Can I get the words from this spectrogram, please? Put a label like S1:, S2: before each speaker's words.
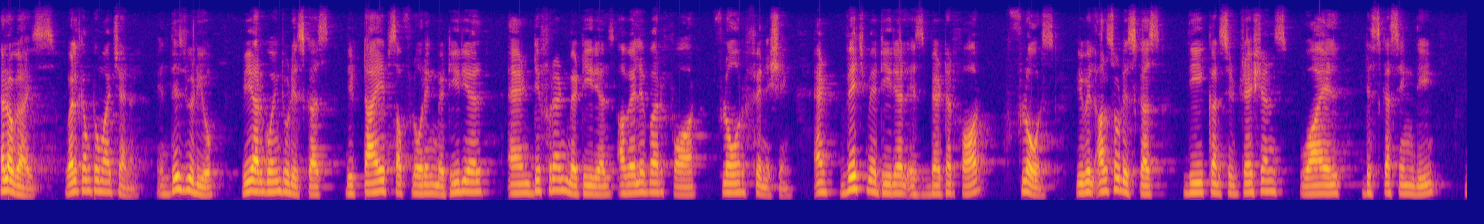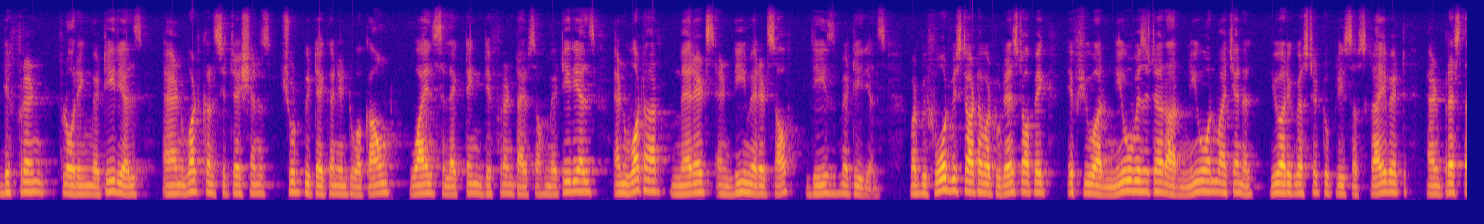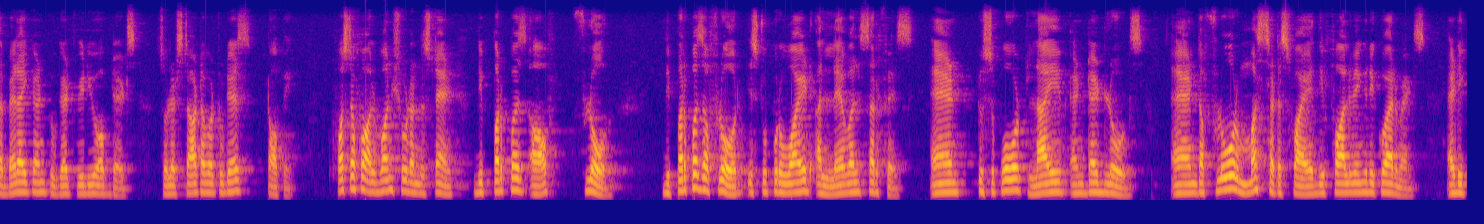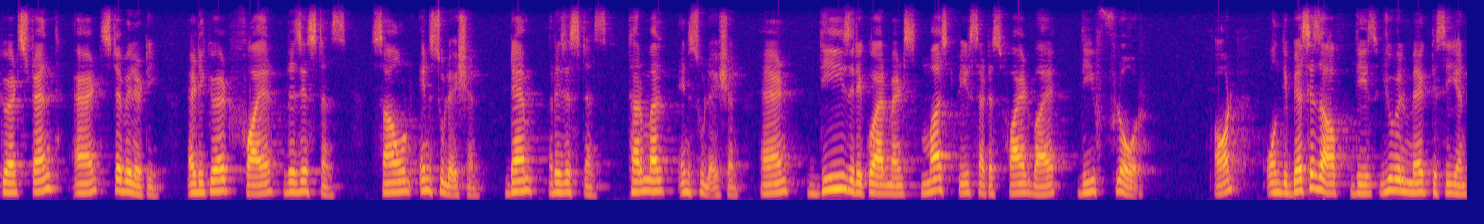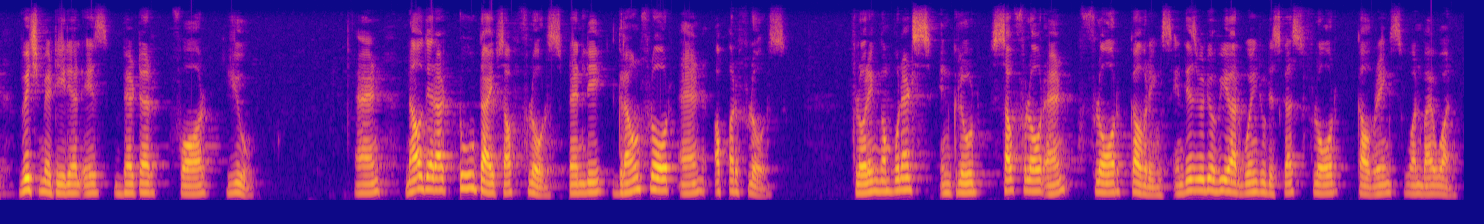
S1: Hello guys, welcome to my channel. In this video, we are going to discuss the types of flooring material and different materials available for floor finishing and which material is better for floors. We will also discuss the considerations while discussing the different flooring materials and what considerations should be taken into account while selecting different types of materials and what are merits and demerits of these materials but before we start our today's topic if you are new visitor or new on my channel you are requested to please subscribe it and press the bell icon to get video updates. So let's start our today's topic. First of all one should understand the purpose of floor. The purpose of floor is to provide a level surface and to support live and dead loads. And the floor must satisfy the following requirements adequate strength and stability adequate fire resistance sound insulation damp resistance thermal insulation and these requirements must be satisfied by the floor. Or on the basis of these you will make decision which material is better for you. And now there are two types of floors mainly ground floor and upper floors. Flooring components include subfloor and floor coverings. In this video we are going to discuss floor coverings one by one.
